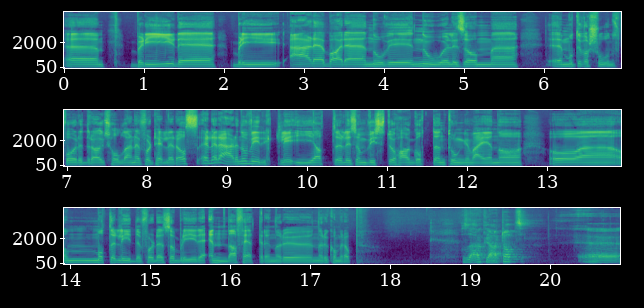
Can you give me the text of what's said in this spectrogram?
Eh, blir det blir, Er det bare noe, vi, noe liksom eh, eh, motivasjonsforedragsholderne forteller oss, eller er det noe virkelig i at liksom, hvis du har gått den tunge veien og, og, og måtte lide for det, så blir det enda fetere når du, når du kommer opp? Altså, det er jo klart at øh,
